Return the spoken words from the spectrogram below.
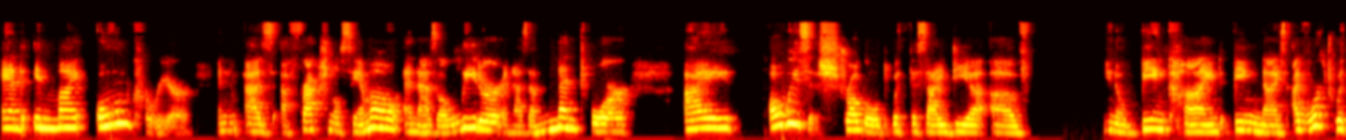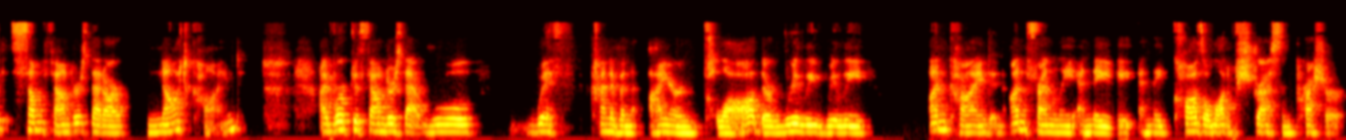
And in my own career, and as a fractional CMO, and as a leader, and as a mentor, I always struggled with this idea of, you know, being kind, being nice. I've worked with some founders that are not kind. I've worked with founders that rule with kind of an iron claw. They're really, really unkind and unfriendly and they and they cause a lot of stress and pressure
